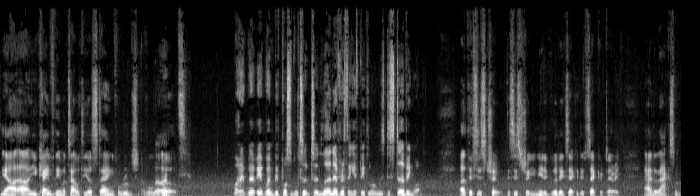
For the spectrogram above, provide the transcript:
yeah. Uh, you came for the immortality. You're staying for rulership of all the Well, worlds. Well, it, it won't be possible to, to learn everything if people are always disturbing one. Uh, this is true. This is true. You need a good executive secretary and an axeman.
